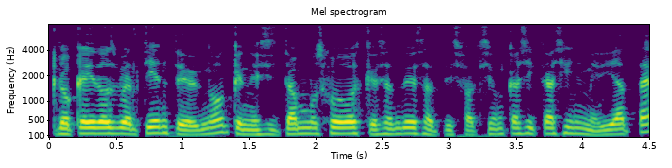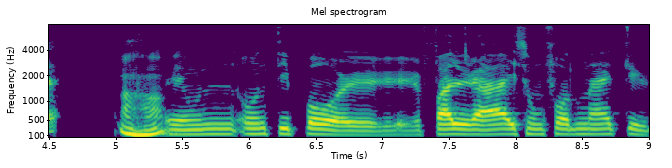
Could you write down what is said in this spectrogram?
creo que hay dos vertientes, ¿no? Que necesitamos juegos que sean de satisfacción casi casi inmediata. Eh, un, tipo Fall Guys, un Fortnite que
